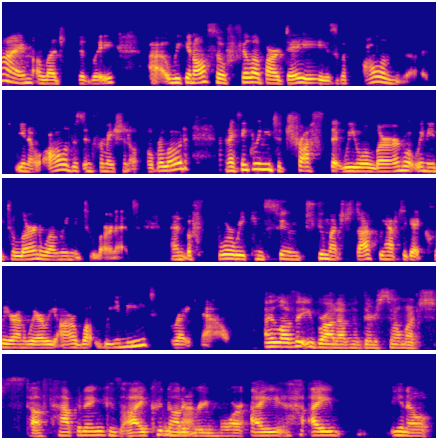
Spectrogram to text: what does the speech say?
time, allegedly, uh, we can also fill up our days with all of you know all of this information overload. And i think we need to trust that we will learn what we need to learn when we need to learn it. And before we consume too much stuff we have to get clear on where we are what we need right now. I love that you brought up that there's so much stuff happening because i could not yeah. agree more. I i you know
